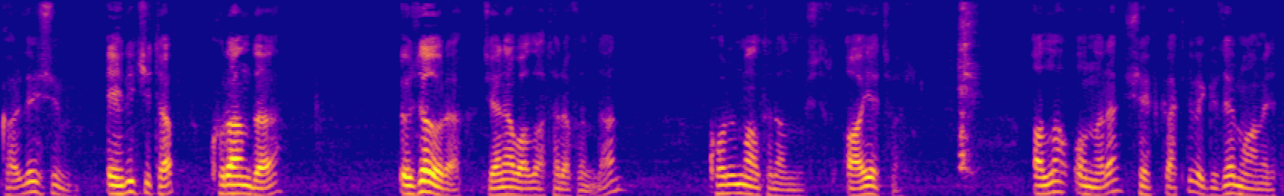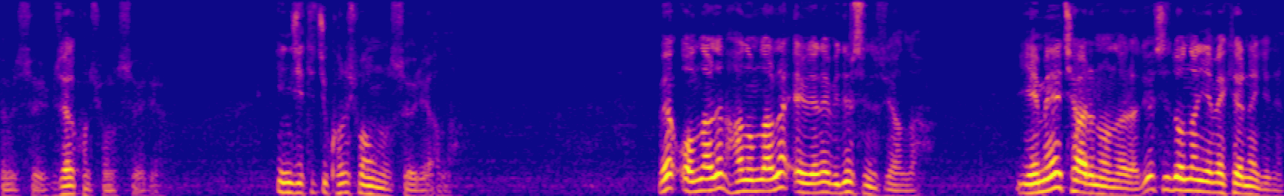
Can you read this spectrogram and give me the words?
Kardeşim, ehli kitap Kur'an'da özel olarak Cenab-ı Allah tarafından korunma altına alınmıştır. Ayet var. Allah onlara şefkatli ve güzel muamele etmemizi söylüyor. Güzel konuşmamızı söylüyor. İncitici konuşmamamızı söylüyor Allah. Ve onlardan hanımlarla evlenebilirsiniz diyor Allah. Yemeğe çağırın onlara diyor. Siz de onların yemeklerine gidin.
